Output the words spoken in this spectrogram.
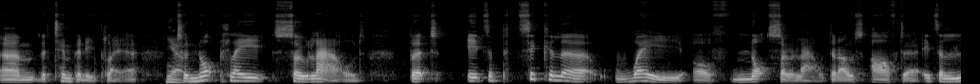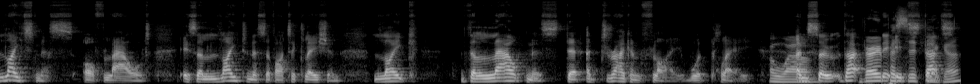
um, the timpani player, Yeah. to not play so loud, but it's a particular way of not so loud that I was after. It's a lightness of loud. It's a lightness of articulation, like the loudness that a dragonfly would play. Oh, wow. And so that Very it's- Pacific, huh?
